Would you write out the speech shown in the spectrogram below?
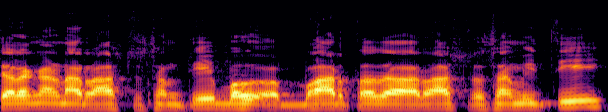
Telangana Rashtra Samithi బహు- Bharat Rashtra Samithi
